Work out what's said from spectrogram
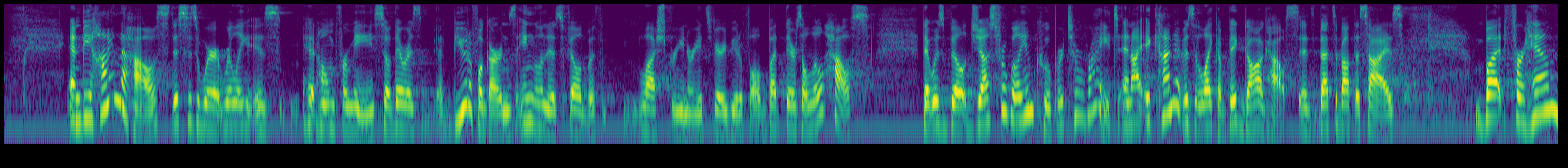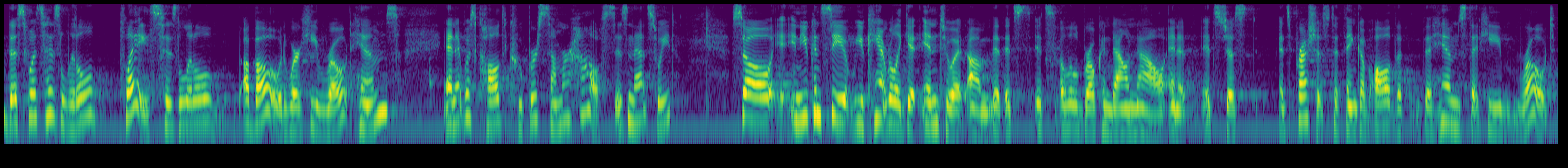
And behind the house, this is where it really is hit home for me. So there is beautiful gardens. England is filled with lush greenery. It's very beautiful. But there's a little house that was built just for William Cowper to write. And I, it kind of is like a big dog house. It, that's about the size. But for him, this was his little place, his little abode where he wrote hymns, and it was called Cowper's Summer House. Isn't that sweet? So, and you can see, you can't really get into it. Um, it it's, it's a little broken down now, and it, it's just, it's precious to think of all the, the hymns that he wrote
